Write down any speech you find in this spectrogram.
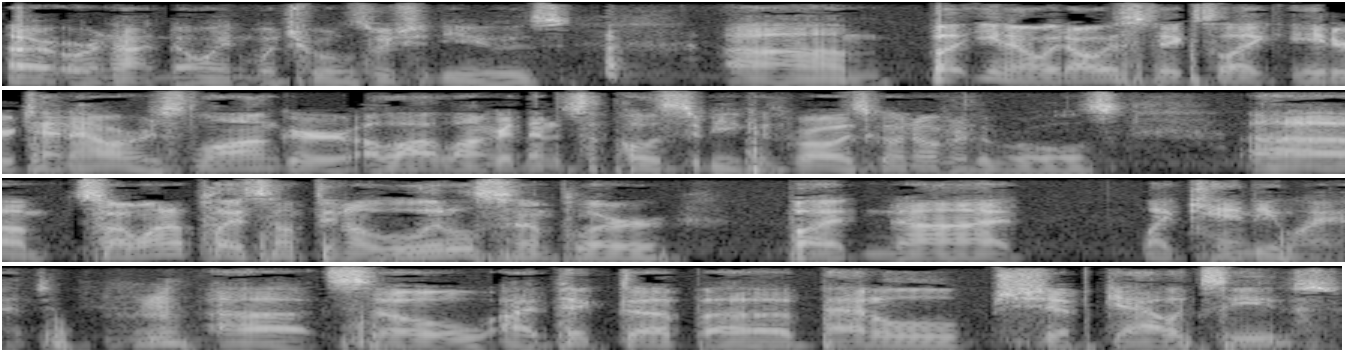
uh, or not knowing which rules we should use. Um, but you know, it always takes like eight or ten hours longer, a lot longer than it's supposed to be because we're always going over the rules. Um, so I want to play something a little simpler, but not like Candyland. Uh, so I picked up uh, Battleship Galaxies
